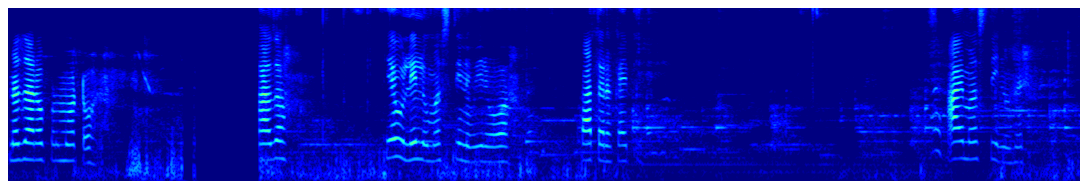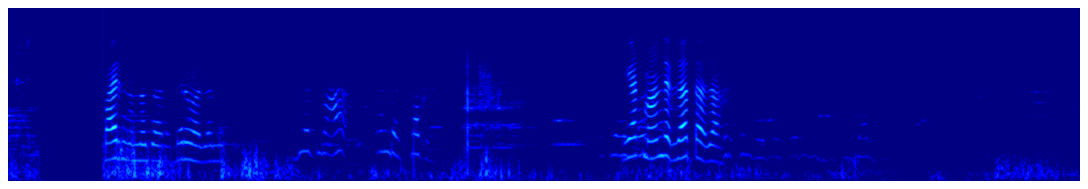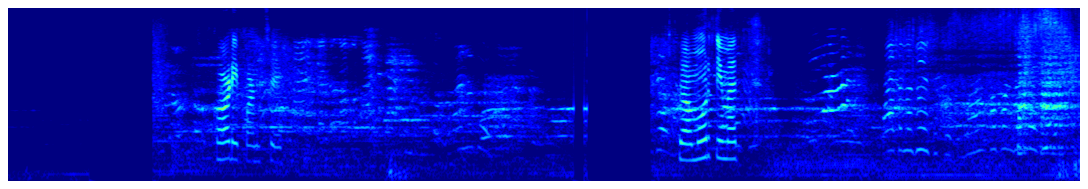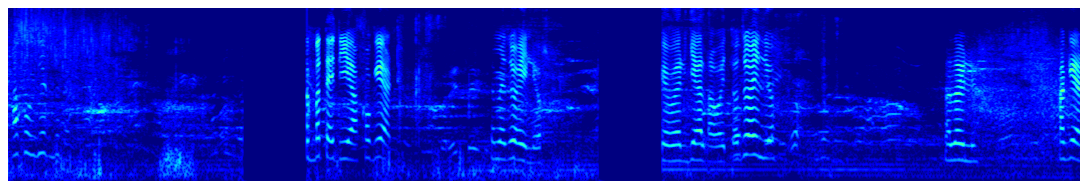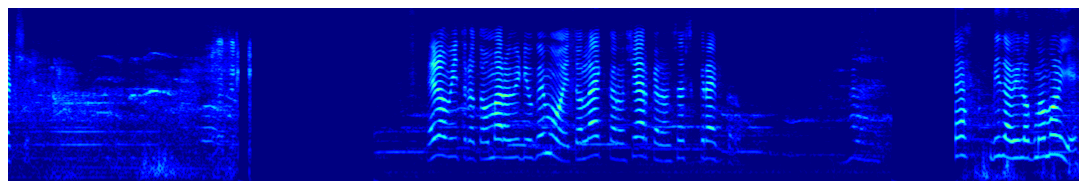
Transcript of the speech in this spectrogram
નજારો પણ મોટો હા જો. કેવું લીલું મસ્તીનું વીરો કાતર કાપી આ મસ્તીનું હે બહારનો નજારો દરવાજાનો. ગેટમાં અંદર થાતું ગેટમાં અંદર જતા જા ઘોડી પણ છે જો આ મૂર્તિમાં બતાવી દઈએ આખો ગેટ તમે જોઈ લ્યો કે વર્ગ્યાલા હોય તો જોઈ લ્યો જોઈ લ્યો. આ ગેટ છે. હેલો મિત્રો તો અમારો વીડિયો ગમ્યો હોય તો લાઈક કરો શેર કરો અને સબસ્ક્રાઈબ કરો. બીજા વિલોગમાં મળીએ.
